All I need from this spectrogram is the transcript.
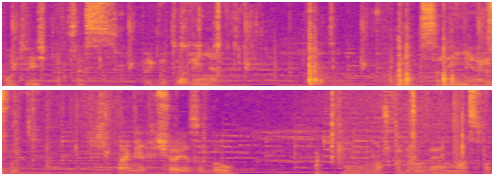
Вот весь процесс приготовления соления рыбы. А, нет, еще я забыл. Мы немножко добавляем масло.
